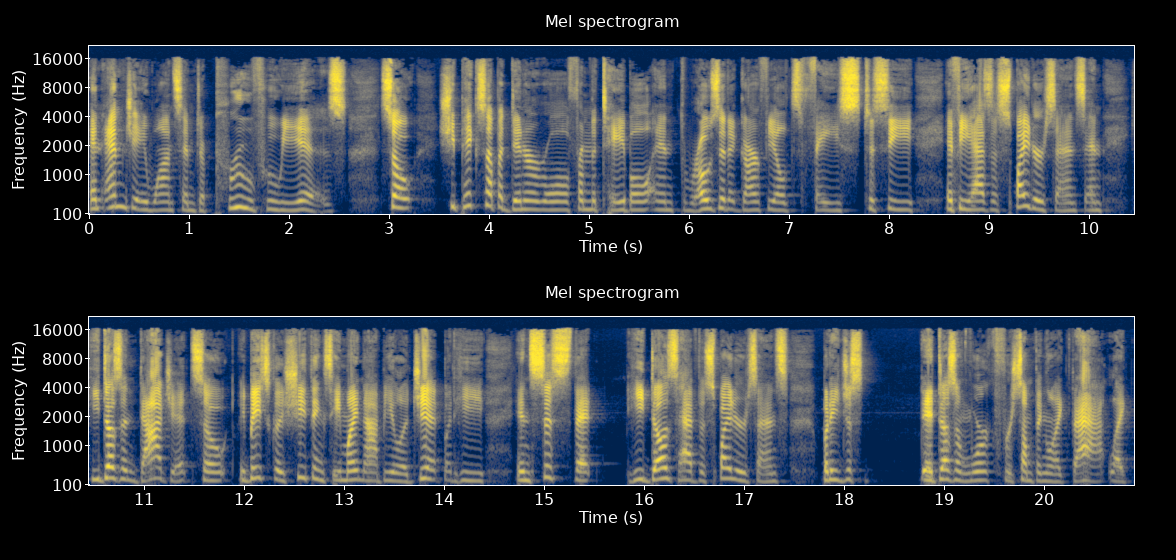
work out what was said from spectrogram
and MJ wants him to prove who he is. So she picks up a dinner roll from the table and throws it at Garfield's face to see if he has a spider sense, and he doesn't dodge it. So basically, she thinks he might not be legit, but he insists that he does have the spider sense, but he just it doesn't work for something like that. Like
